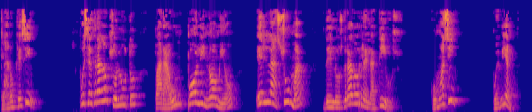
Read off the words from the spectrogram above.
Claro que sí. Pues el grado absoluto para un polinomio es la suma de los grados relativos. ¿Cómo así? Pues bien,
